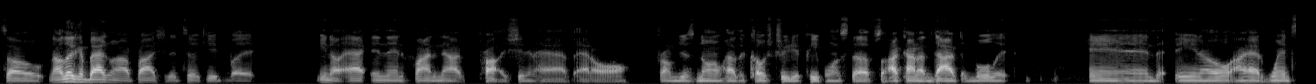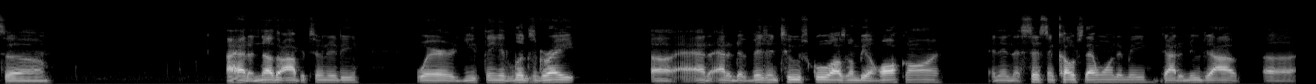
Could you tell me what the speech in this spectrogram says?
so now looking back on, I probably should have took it, but you know, at, and then finding out I probably shouldn't have at all from just knowing how the coach treated people and stuff. So I kind of dived the bullet, and you know, I had went to I had another opportunity where you think it looks great uh, at at a Division two school. I was going to be a walk on, and then the assistant coach that wanted me got a new job. Uh,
